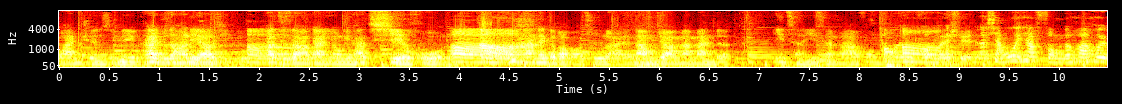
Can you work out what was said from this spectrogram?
完全是没有，他也不知道他裂到几度，嗯她只知道他刚才用力，他卸货了。哦，那那个宝宝出来了，那我们就要慢慢的一层一层把它缝哦，缝回去的那。想问一下，缝的话会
